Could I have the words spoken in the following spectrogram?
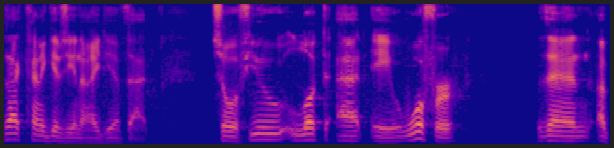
So that kind of gives you an idea of that. So if you looked at a woofer then a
